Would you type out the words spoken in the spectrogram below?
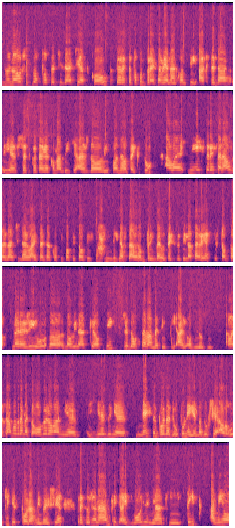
množstvo v podstate začiatkov, ktoré sa potom pretavia na konci, ak teda je všetko tak, ako má byť až do výsledného textu ale niektoré sa naozaj začínajú aj tak, ako si popísal týchto dinosaurom príbehu, takže dinosaury ešte v tomto smere žijú v novinárskej obci, že dostávame typy aj od ľudí. Ale samozrejme to overovanie je dnes, nechcem povedať úplne jednoduchšie, ale určite spolahlivejšie, pretože nám, keď aj dôjde nejaký typ a my ho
